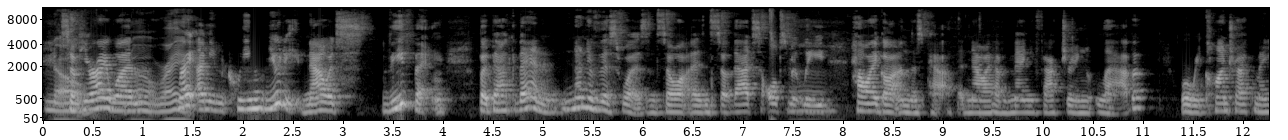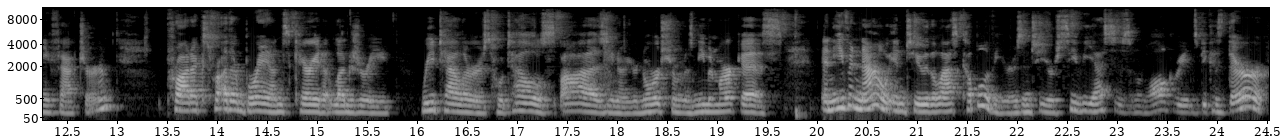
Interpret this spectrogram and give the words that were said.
No, so here I was, no, right. right? I mean, clean beauty. Now it's the thing. But back then, none of this was. And so, and so that's ultimately mm. how I got on this path. And now I have a manufacturing lab where we contract manufacture products for other brands carried at luxury retailers, hotels, spas, you know, your Nordstroms, Neiman Marcus, and even now into the last couple of years into your CVS's and Walgreens because they're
